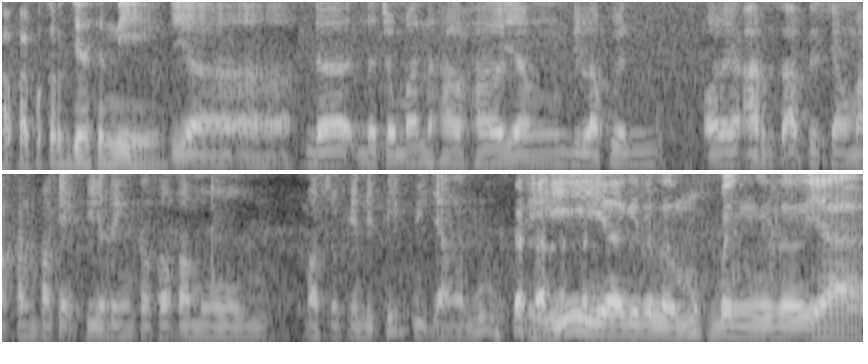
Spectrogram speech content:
apa pekerja seni. Iya, ndak ndak cuman hal-hal yang dilakuin oleh artis-artis yang makan pakai piring atau kamu masukin di TV, jangan juga. iya gitu loh, mukbang gitu ya.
